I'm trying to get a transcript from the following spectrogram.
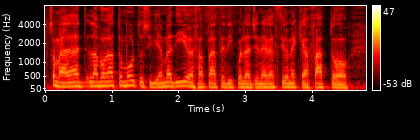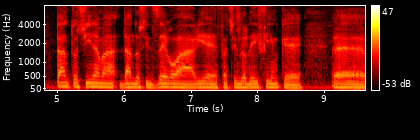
insomma ha lavorato molto Silvia Madio e fa parte di quella generazione che ha fatto tanto cinema dandosi zero arie facendo sì. dei film che eh,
